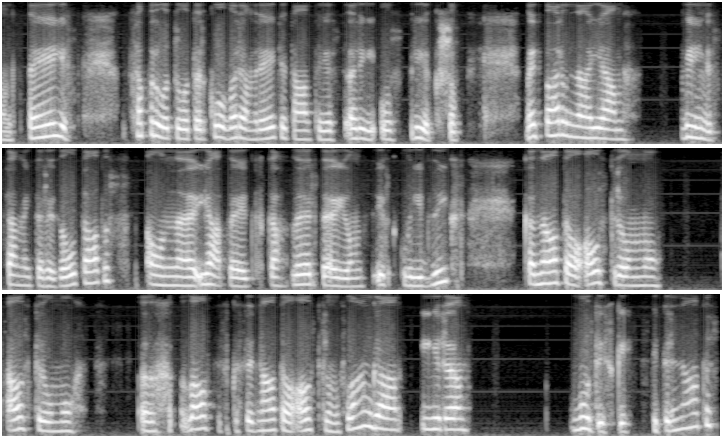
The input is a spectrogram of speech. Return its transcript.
un spējas, saprotot, ar ko varam rēķināties arī uz priekšu. Mēs pārunājām Viņas samita rezultātus, un e, jāteic, ka vērtējums ir līdzīgs, ka NATO austrumu, austrumu uh, valstis, kas ir NATO austrumu flangā, ir uh, būtiski stiprinātas,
